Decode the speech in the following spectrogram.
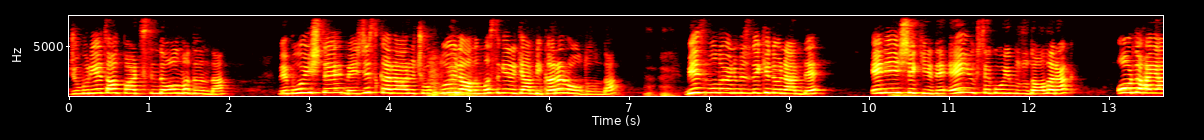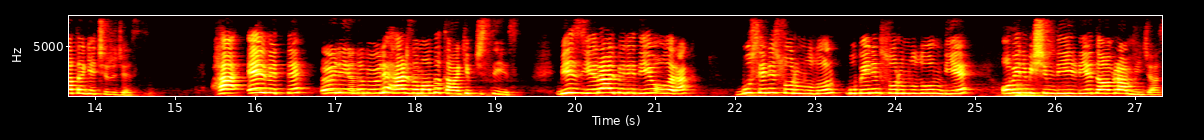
Cumhuriyet Halk Partisi'nde olmadığından ve bu işte meclis kararı çokluğuyla alınması gereken bir karar olduğundan biz bunu önümüzdeki dönemde en iyi şekilde en yüksek oyumuzu da alarak orada hayata geçireceğiz. Ha elbette öyle ya da böyle her zaman da takipçisiyiz. Biz yerel belediye olarak bu senin sorumluluğun, bu benim sorumluluğum diye, o benim işim değil diye davranmayacağız.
